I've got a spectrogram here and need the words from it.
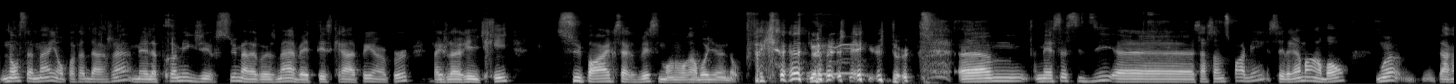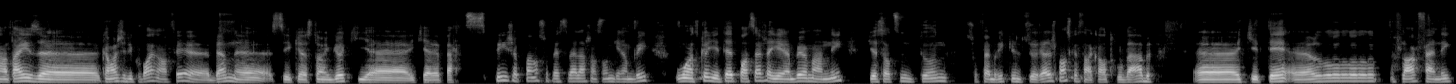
non seulement ils n'ont pas fait d'argent, mais le premier que j'ai reçu, malheureusement, avait été scrappé un peu. Fait que je leur ai écrit super service, ils m'en ont renvoyé un autre. j'ai eu deux. Euh, mais ceci dit, euh, ça sonne super bien, c'est vraiment bon. Moi, parenthèse, euh, comment j'ai découvert, en fait, Ben, c'est que c'est un gars qui, qui, avait participé, je pense, au Festival de la chanson de Granby, ou en tout cas, il était de passage à Granby un moment donné, qui a sorti une toune sur Fabrique culturelle, je pense que c'est encore trouvable, qui était Fleur fanée.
